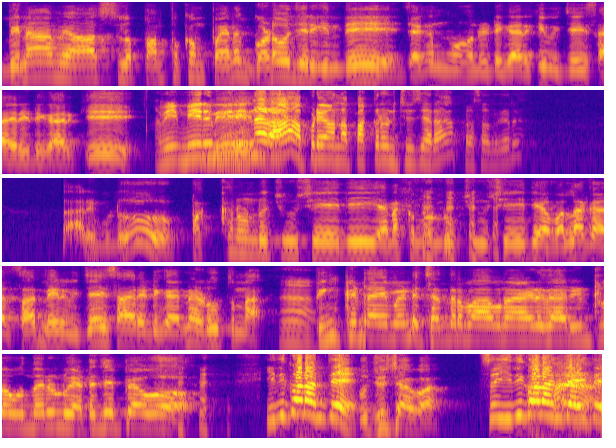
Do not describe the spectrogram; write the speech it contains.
బినామీ ఆస్తుల పంపకం పైన గొడవ జరిగింది జగన్మోహన్ రెడ్డి గారికి విజయసాయి రెడ్డి గారికి. మీరు మీరు నేను- విన్నారా? అప్పుడేమన్నా పక్క నుండి చూసారా ప్రసాద్ గారు? సార్ ఇప్పుడు పక్క నుండి చూసేది వెనక నుండి చూసేది వల్ల కాదు సార్. నేను విజయసాయి రెడ్డి గారిని అడుగుతున్నా. పింక్ డైమండ్ చంద్రబాబు నాయుడు గారి ఇంట్లో ఉందని నువ్వు ఎట చెప్పావు? ఇది కూడా అంతే. నువ్వు చూసావా? సో ఇది కూడా అంతే అయితే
